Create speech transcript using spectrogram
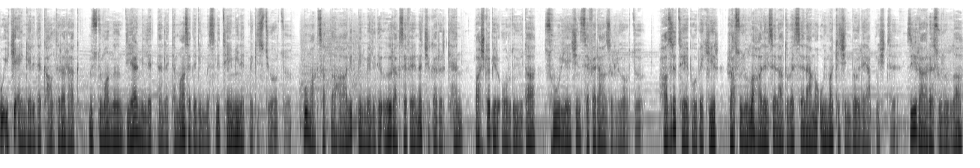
bu iki engeli de kaldırarak Müslümanlığın diğer milletlerle temas edebilmesini temin etmek istiyordu. Bu maksatla Halid bin Velid'i Irak seferine çıkarırken başka bir orduyu da Suriye için sefere hazırlıyordu. Hazreti Ebu Bekir, Resulullah Aleyhisselatu Vesselam'a uymak için böyle yapmıştı. Zira Resulullah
